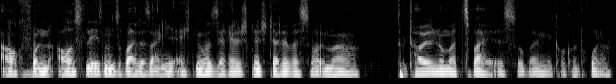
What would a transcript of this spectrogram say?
auch von Auslesen und so weiter ist eigentlich echt nur serielle Schnittstelle, was so immer Tutorial Nummer zwei ist, so beim Mikrocontroller.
